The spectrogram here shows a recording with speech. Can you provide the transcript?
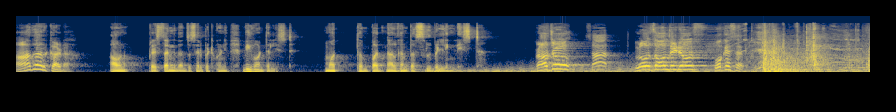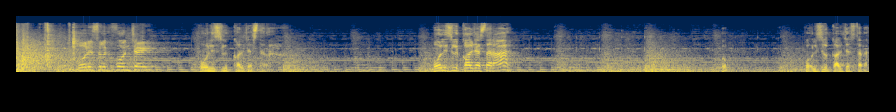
Aadhaar కార్డా? అవును ప్రస్తుతానికి దాంతో సరిపెట్టుకోండి. వి వాంట్ లిస్ట్ మొత్తం పద్నాలుగు అంతస్తుల building list. Raju! Sir! Close all the doors okay sir పోలీసులకు ఫోన్ చేయి. పోలీసులకు కాల్ చేస్తారా? పోలీసులకు కాల్ చేస్తారా? పో- పోలీసులకు కాల్ చేస్తారా?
